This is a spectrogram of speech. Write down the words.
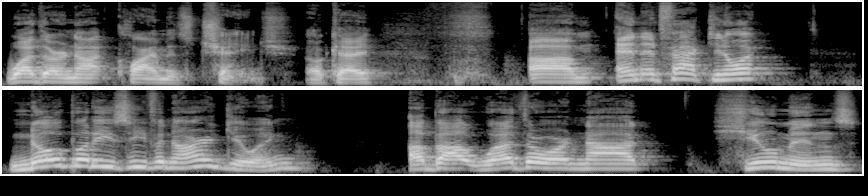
whether or not climates change, okay? Um, and in fact, you know what? Nobody's even arguing about whether or not humans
